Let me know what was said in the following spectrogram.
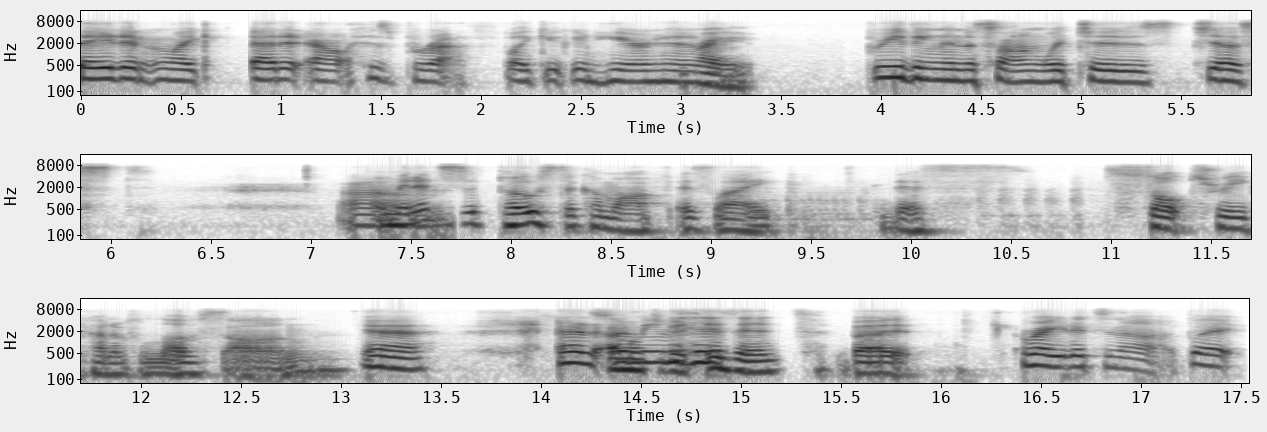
they didn't like edit out his breath. Like you can hear him Right. breathing in the song, which is just. Um, I mean, it's supposed to come off as like this sultry kind of love song. yeah, and So I mean, it his, not but right, it's not, but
